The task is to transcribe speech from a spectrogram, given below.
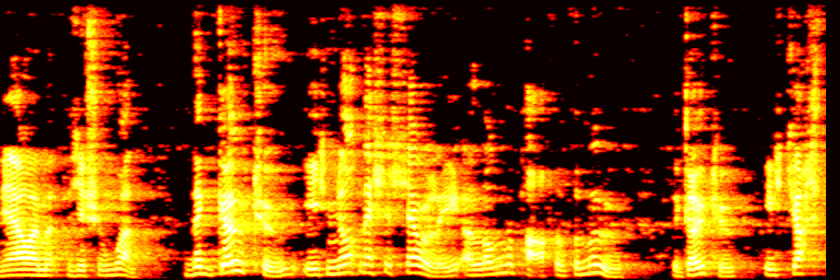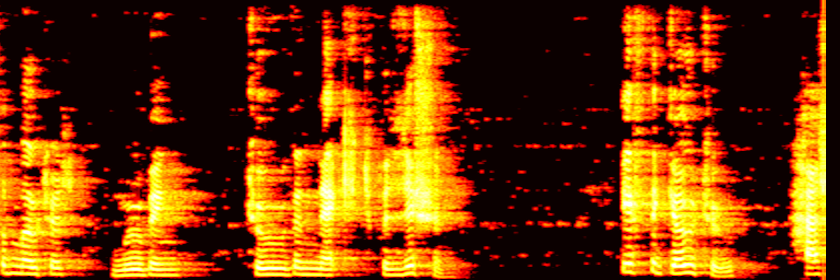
Now I'm at position 1. The go-to is not necessarily along the path of the move. The go-to is just the motors moving to the next position. If the go-to has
